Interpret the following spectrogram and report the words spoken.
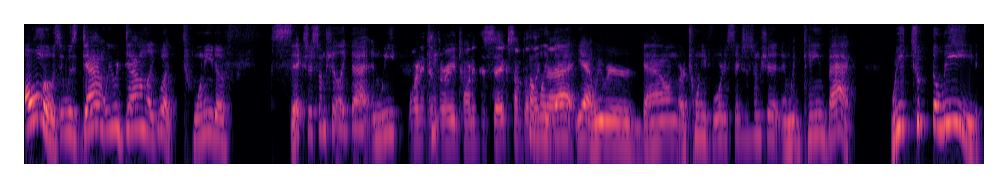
almost it was down we were down like what 20 to 6 or some shit like that and we 20 to 3, 20 to 6, something, something like, like that. that. yeah we were down or 24 to 6 or some shit and we came back we took the lead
